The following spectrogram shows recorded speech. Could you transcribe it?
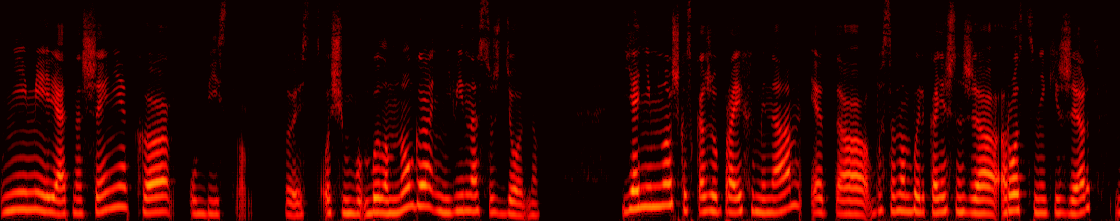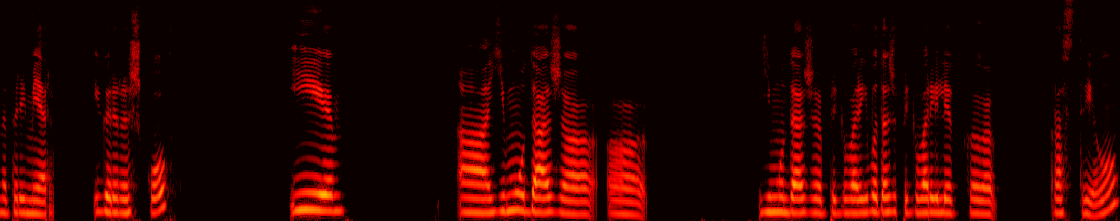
не имели отношения к убийствам. То есть очень было много невинно осужденных. Я немножко скажу про их имена. Это в основном были, конечно же, родственники жертв, например, Игорь Рыжков. И а, ему даже а, ему даже приговорили, его даже приговорили к расстрелу.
